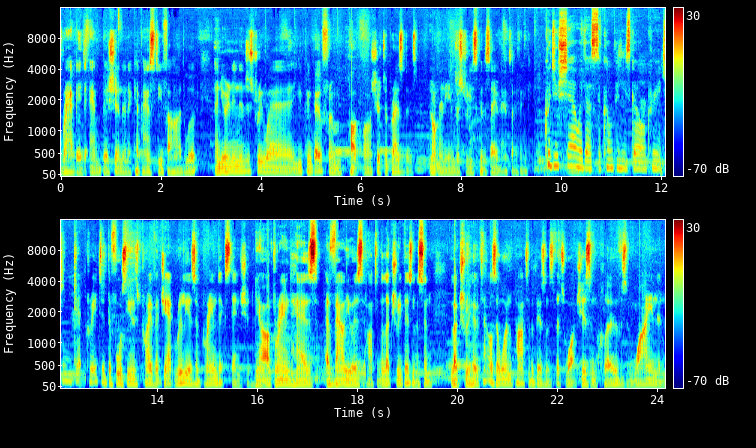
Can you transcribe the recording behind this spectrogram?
rabid ambition and a capacity for hard work. And you're in an industry where you can go from pot washer to president. Not many industries can say that, I think. Could you share with us the company's goal creating jet? Created the Four Seasons private jet really as a brand extension. You know, our brand has a value as part of a luxury business, and luxury hotels are one part of a business that's watches and clothes and wine and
